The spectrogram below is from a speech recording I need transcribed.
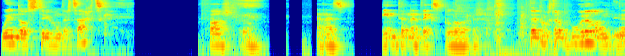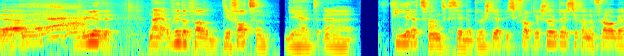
Windows 360? Fast, Bro. Er heißt Internet Explorer. Der braucht er aber hure lang. Ja. Brüder. Nein, auf jeden Fall, die Fotze, die hat äh, 24-7. Du hast die etwas gefragt. Ich schwöre, du hast sie können fragen,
